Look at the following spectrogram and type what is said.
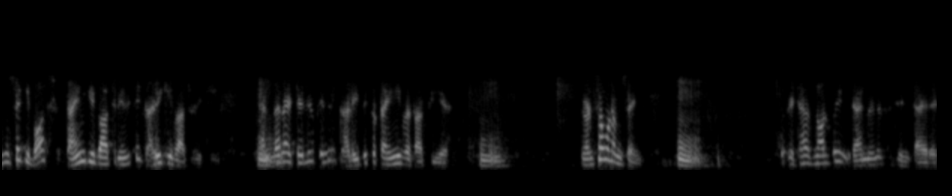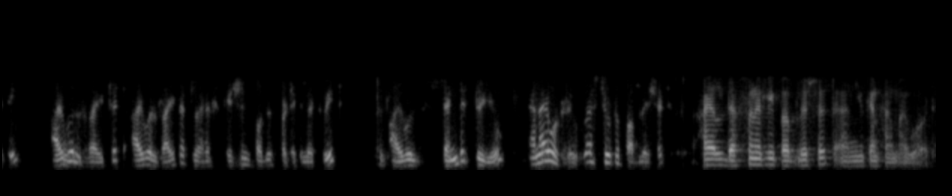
You say कि boss, time की बात नहीं हुई थी, घड़ी की बात हुई थी. Hmm. And then I tell you कि नहीं, घड़ी भी तो time ही बताती है. हम्म You understand what I'm saying? हम्म So it has not been done in its entirety. I will write it. I will write a clarification for this particular tweet. I will send it to you, and I would request you to publish it. I'll definitely publish it and you can have my word.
